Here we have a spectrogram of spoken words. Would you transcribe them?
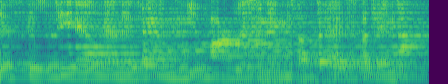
This is DLN and you are listening to Bass Agenda.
